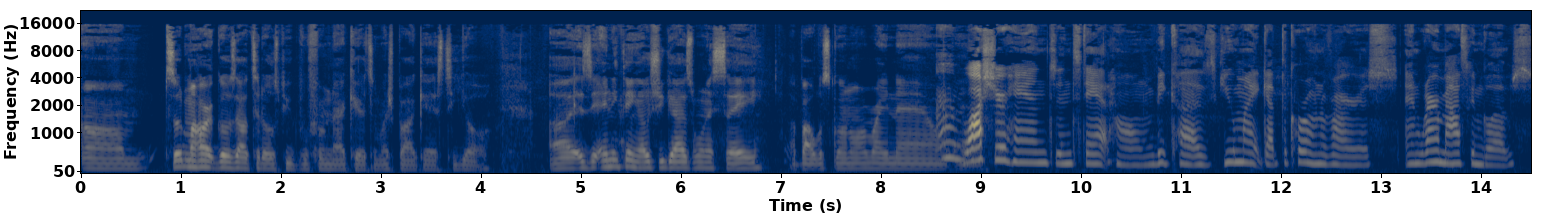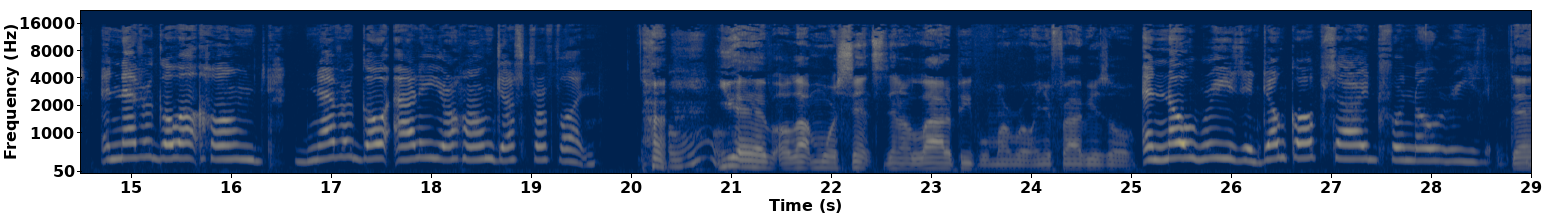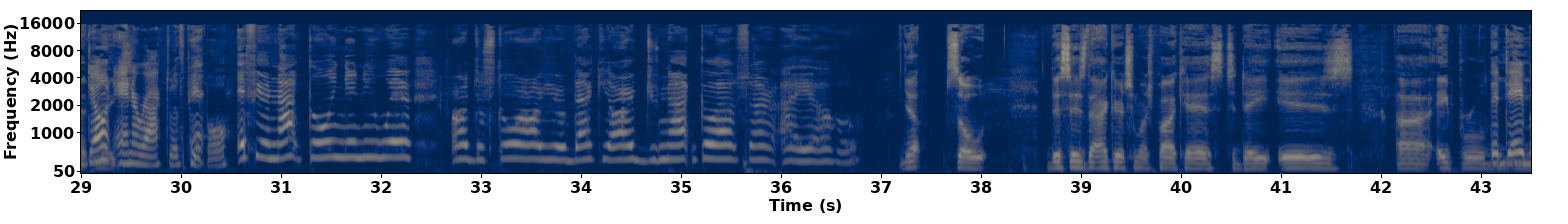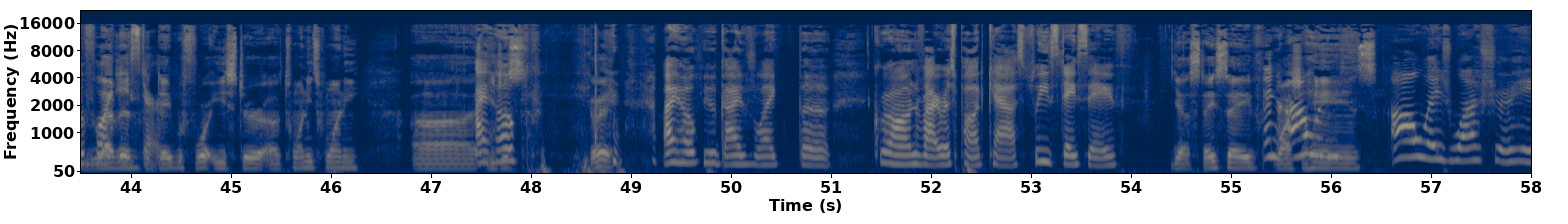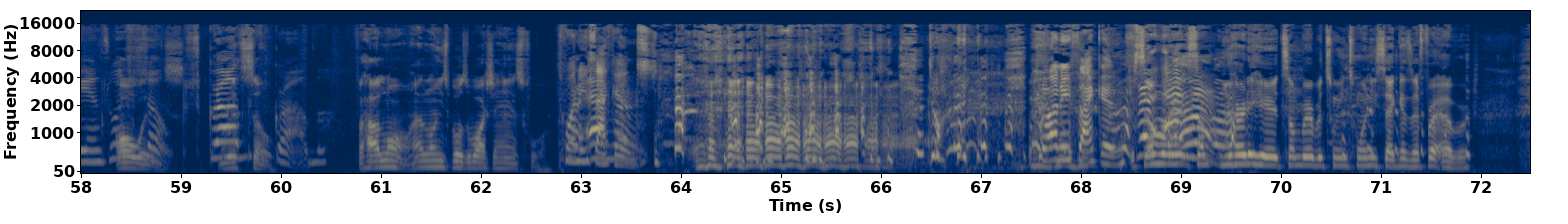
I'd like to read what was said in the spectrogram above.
Um, so my heart goes out to those people from Not Care Too Much podcast to y'all. Uh, is there anything else you guys want to say about what's going on right now? And- Wash your hands and stay at home because you might get the coronavirus. And wear a mask and gloves. And never go out home. Never go out of your home just for fun. Ooh. You have a lot more sense than a lot of people, Monroe, and you're five years old. And no reason. Don't go outside for no reason. That Don't makes- interact with people. If you're not going anywhere or the store or your backyard, do not go outside aisle. Yep. So this is the I Care Too Much podcast. Today is uh April The day before 11th, Easter. The day before Easter of 2020. Uh I you hope- just Go ahead. I hope you guys like the coronavirus podcast. Please stay safe. Yeah, stay safe. And wash your hands. Always wash your hands with Always. soap. Scrub, With soap. scrub. For how long? How long are you supposed to wash your hands for? 20 Forever. seconds. 20 seconds. Somewhere, some, you heard it here. Somewhere between 20 seconds and forever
